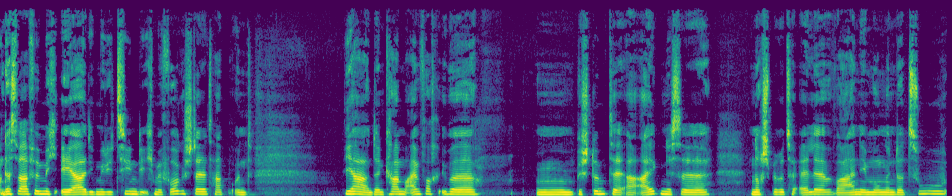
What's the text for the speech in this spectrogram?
das war für mich eher die Medizin, die ich mir vorgestellt habe. Und ja, dann kamen einfach über ähm, bestimmte Ereignisse noch spirituelle Wahrnehmungen dazu.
